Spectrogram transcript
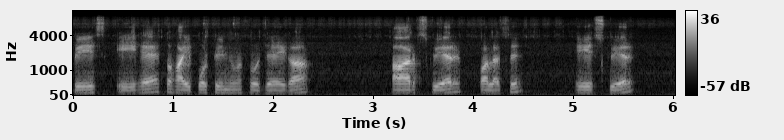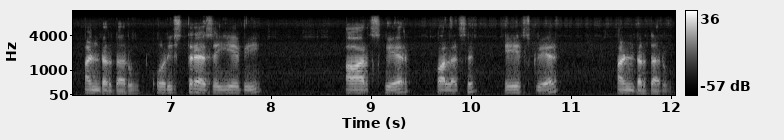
बेस ए है तो हाइपोटेन्यूस हो जाएगा R square plus A square under the root. और इस तरह से ये भी R square plus A square under the root.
